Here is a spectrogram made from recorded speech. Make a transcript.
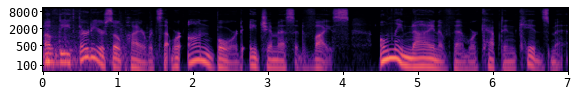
Of the 30 or so pirates that were on board HMS Advice, only nine of them were Captain Kidd's men.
